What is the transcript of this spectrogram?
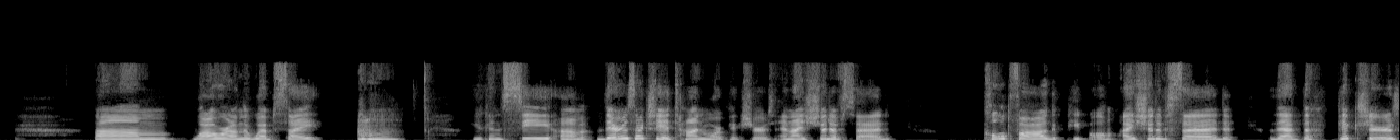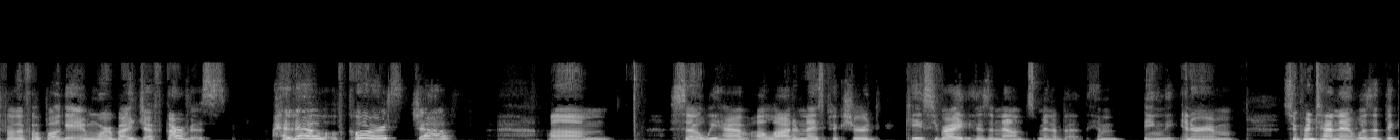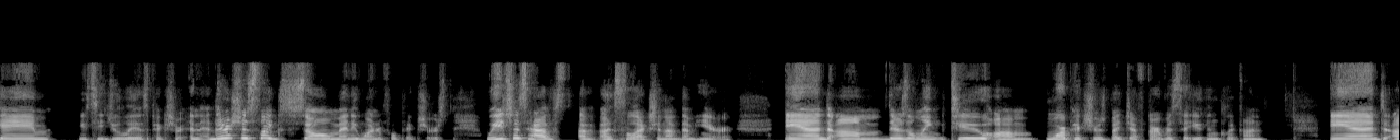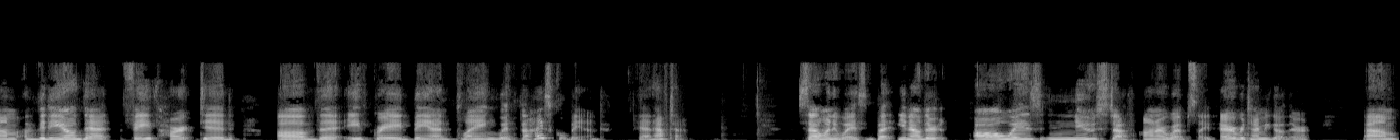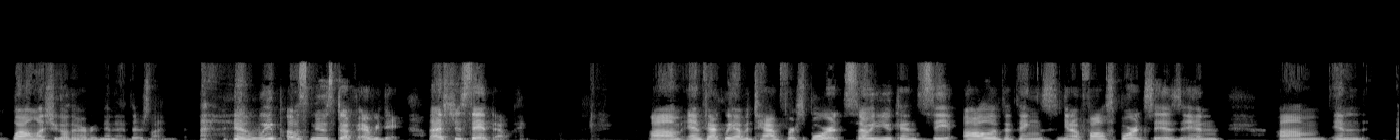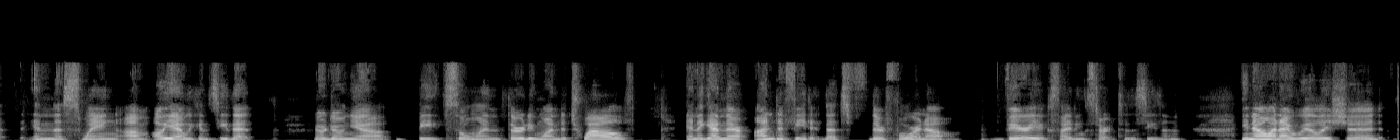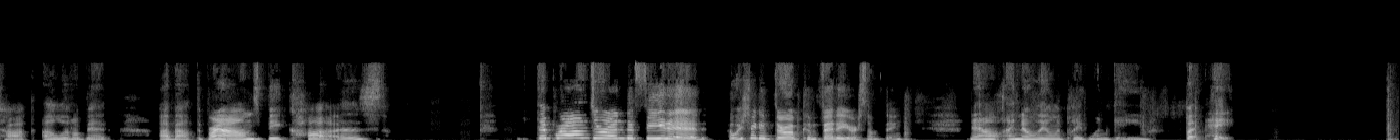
Um, while we're on the website, you can see um, there is actually a ton more pictures. And I should have said, cold fog people, I should have said that the pictures from the football game were by Jeff Garvis. Hello, of course, Jeff. Um, so we have a lot of nice pictures. Casey Wright, his announcement about him being the interim superintendent was at the game. You see Julia's picture, and there's just like so many wonderful pictures. We just have a, a selection of them here. And um, there's a link to um, more pictures by Jeff Garvis that you can click on, and um, a video that Faith Hart did of the eighth grade band playing with the high school band at halftime. So, anyways, but you know, there's always new stuff on our website every time you go there. Um, well, unless you go there every minute, there's not. we post new stuff every day. Let's just say it that way. Um, in fact, we have a tab for sports, so you can see all of the things. You know, fall sports is in um, in in the swing. Um, oh yeah, we can see that Nordonia beat Solon 31 to 12. And again, they're undefeated. That's they're 4 and 0. Very exciting start to the season. You know, and I really should talk a little bit about the Browns because the Browns are undefeated. I wish I could throw up confetti or something. Now, I know they only played one game, but hey,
